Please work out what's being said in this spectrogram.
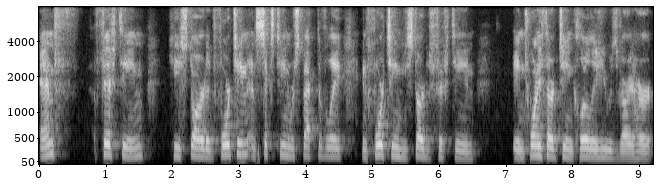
and f- 15 he started 14 and 16 respectively. In 14 he started 15 in 2013 clearly he was very hurt.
